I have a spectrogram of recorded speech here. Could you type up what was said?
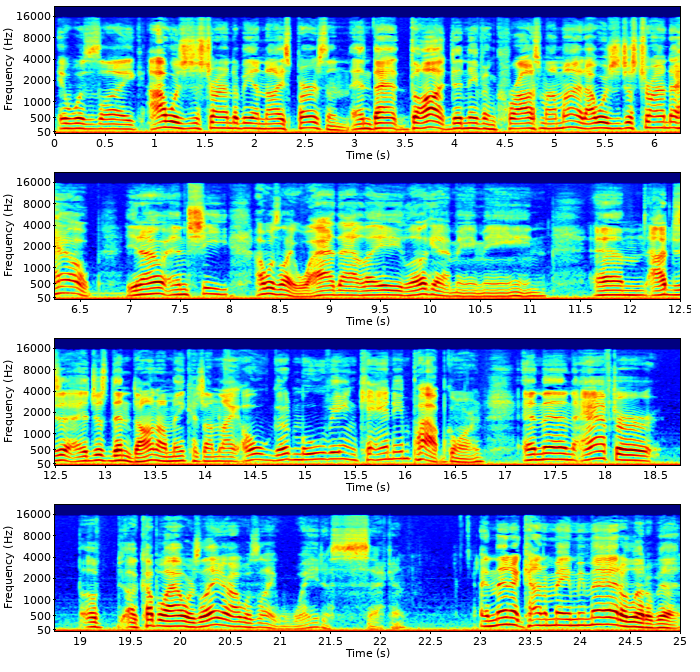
it was like I was just trying to be a nice person and that thought didn't even cross my mind. I was just trying to help, you know? And she I was like, "Why that lady look at me mean?" And I just it just didn't dawn on me cuz I'm like, "Oh, good movie and candy and popcorn." And then after a, a couple hours later, I was like, "Wait a second and then it kind of made me mad a little bit.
